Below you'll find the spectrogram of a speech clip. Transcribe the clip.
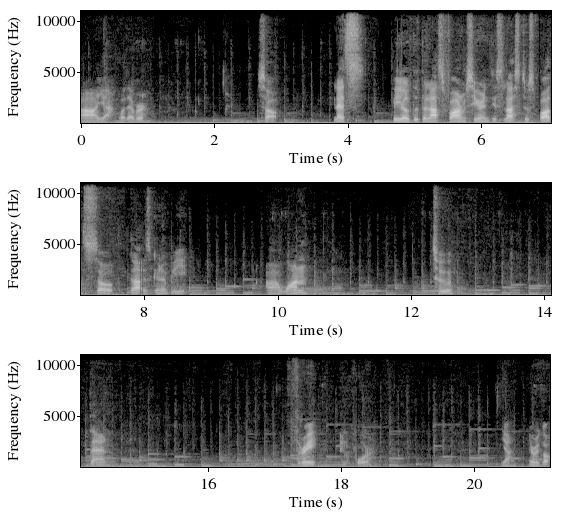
uh, yeah, whatever. So let's build the last farms here in these last two spots. So that is gonna be uh, one, two, then three, and four. Yeah, here we go.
